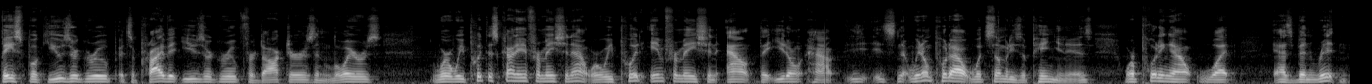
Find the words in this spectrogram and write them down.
Facebook user group. It's a private user group for doctors and lawyers where we put this kind of information out, where we put information out that you don't have. It's we don't put out what somebody's opinion is. We're putting out what has been written,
